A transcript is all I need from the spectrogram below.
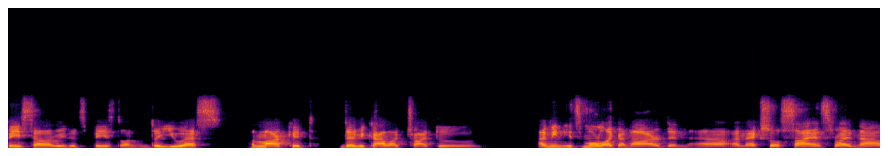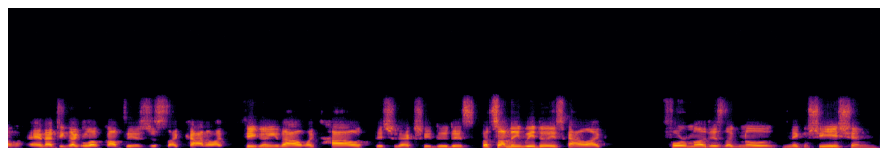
base salary that's based on the us market that we kind of like try to i mean it's more like an art than uh, an actual science right now and i think like a lot of companies just like kind of like figuring it out like how they should actually do this. But something we do is kind of like formula there's like no negotiation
